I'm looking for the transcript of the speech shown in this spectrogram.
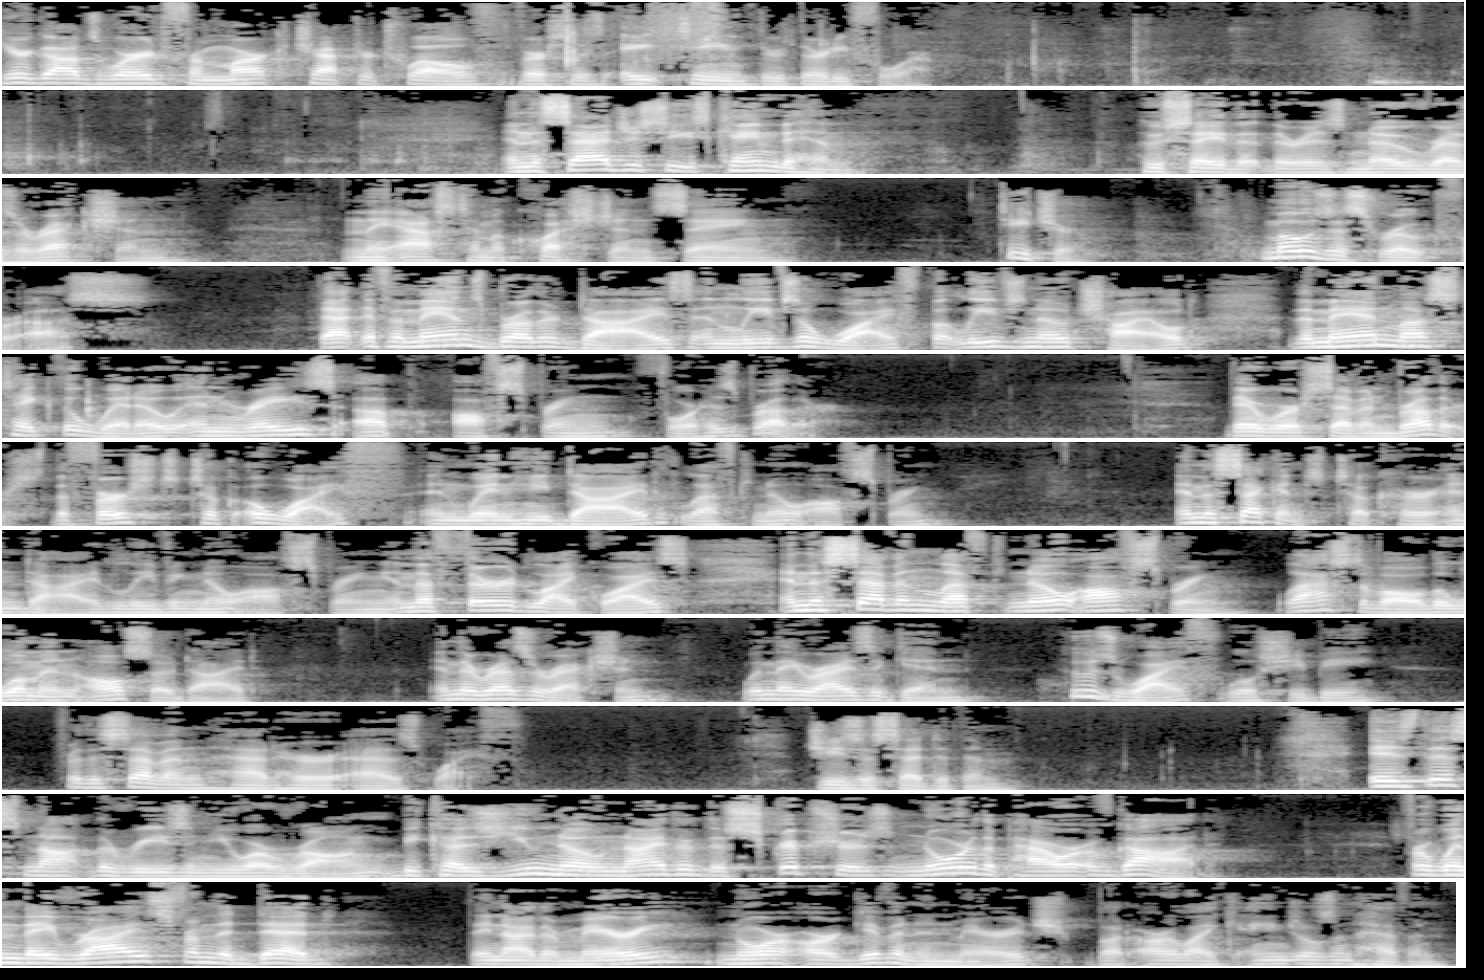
Hear God's word from Mark chapter 12, verses 18 through 34. And the Sadducees came to him, who say that there is no resurrection, and they asked him a question, saying, Teacher, Moses wrote for us that if a man's brother dies and leaves a wife but leaves no child, the man must take the widow and raise up offspring for his brother. There were seven brothers. The first took a wife, and when he died, left no offspring. And the second took her and died, leaving no offspring. And the third likewise. And the seven left no offspring. Last of all, the woman also died. In the resurrection, when they rise again, whose wife will she be? For the seven had her as wife. Jesus said to them, Is this not the reason you are wrong? Because you know neither the Scriptures nor the power of God. For when they rise from the dead, they neither marry nor are given in marriage, but are like angels in heaven.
